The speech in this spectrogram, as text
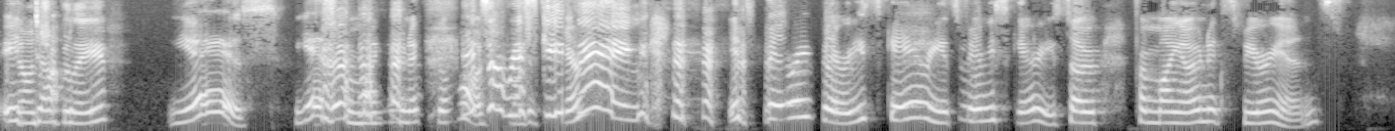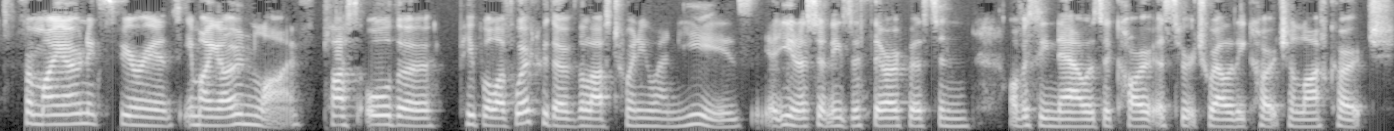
It Don't do- you believe? Yes, yes. From my own gosh, it's a risky thing. it's very, very scary. It's very scary. So, from my own experience, from my own experience in my own life, plus all the people I've worked with over the last 21 years, you know, certainly as a therapist and obviously now as a, co- a spirituality coach and life coach,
